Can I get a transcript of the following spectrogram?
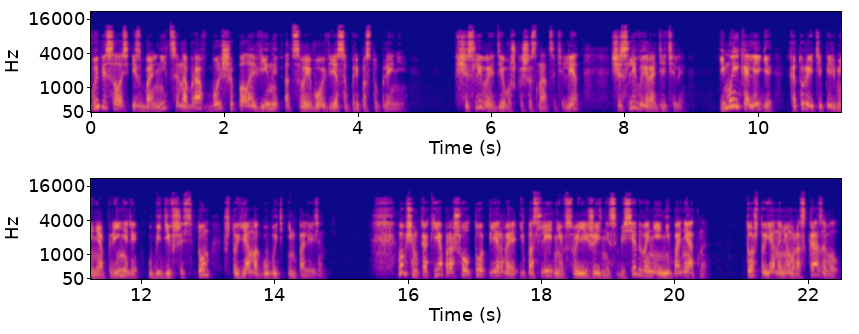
выписалась из больницы, набрав больше половины от своего веса при поступлении. Счастливая девушка 16 лет, счастливые родители. И мои коллеги, которые теперь меня приняли, убедившись в том, что я могу быть им полезен. В общем, как я прошел то первое и последнее в своей жизни собеседование, непонятно. То, что я на нем рассказывал,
